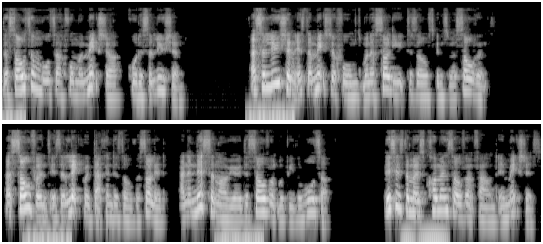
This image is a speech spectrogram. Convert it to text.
the salt and water form a mixture called a solution. A solution is the mixture formed when a solute dissolves into a solvent. A solvent is a liquid that can dissolve a solid, and in this scenario, the solvent would be the water. This is the most common solvent found in mixtures.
